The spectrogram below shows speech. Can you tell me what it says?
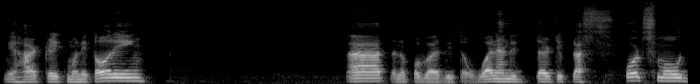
May heart rate monitoring. At ano pa ba dito? 130 plus sports mode.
